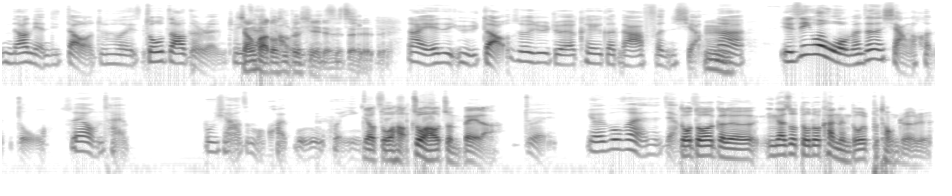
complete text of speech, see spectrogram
你知道年纪到了，就会周遭的人就想法都是这些的，对对对。那也是遇到，所以就觉得可以跟大家分享。嗯那也是因为我们真的想了很多，所以我们才不想要这么快步入婚姻，要做好。做好准备啦，对，有一部分也是这样。多多个应该说多多看很多不同的人，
